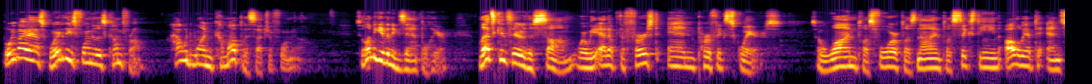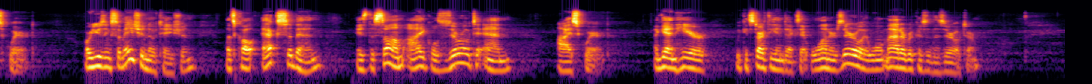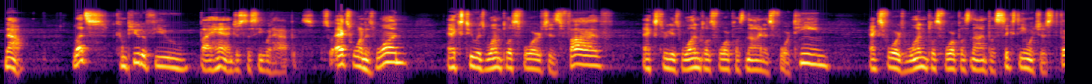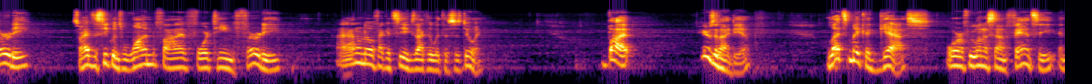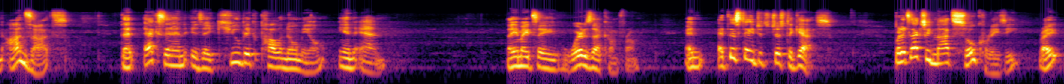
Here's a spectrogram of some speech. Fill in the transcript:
But we might ask, where do these formulas come from? How would one come up with such a formula? So let me give an example here. Let's consider the sum where we add up the first n perfect squares. So 1 plus 4 plus 9 plus 16 all the way up to n squared. Or using summation notation, let's call x sub n is the sum i equals 0 to n i squared. Again, here we could start the index at 1 or 0. It won't matter because of the 0 term. Now, let's compute a few by hand just to see what happens. So x1 is 1, x2 is 1 plus 4, which is 5, x3 is 1 plus 4 plus 9 is 14, x4 is 1 plus 4 plus 9 plus 16, which is 30. So I have the sequence 1, 5, 14, 30. I don't know if I can see exactly what this is doing. But here's an idea. Let's make a guess, or if we want to sound fancy, an ansatz, that xn is a cubic polynomial in n. Now you might say, where does that come from? And at this stage, it's just a guess. But it's actually not so crazy, right?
